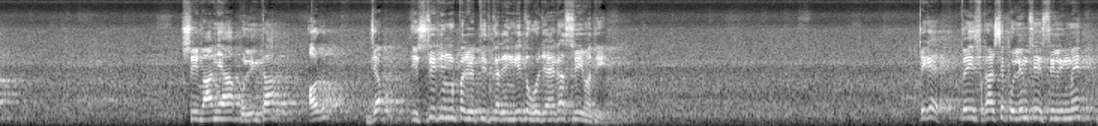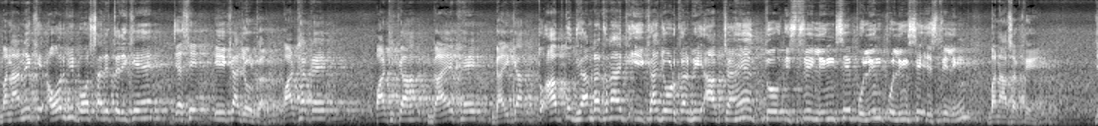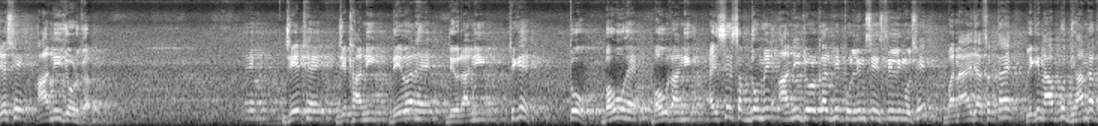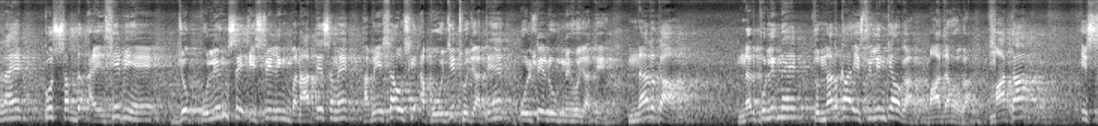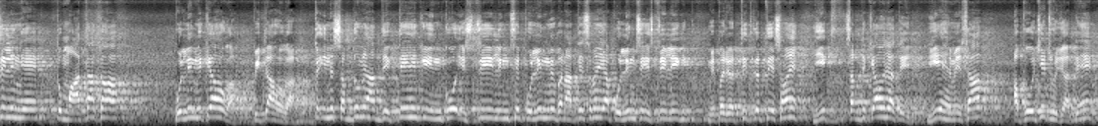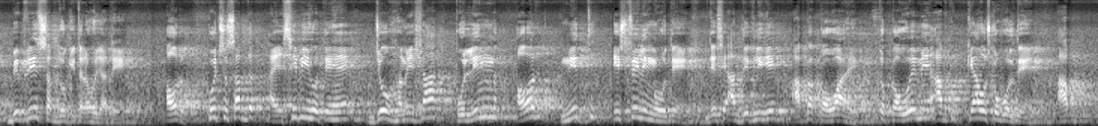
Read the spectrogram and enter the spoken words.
श्रीमान यहाँ पुलिंग था, और जब स्त्रीलिंग में परिवर्तित करेंगे तो हो जाएगा श्रीमती। ठीक है? तो इस प्रकार से पुलिंग से स्त्रीलिंग में बनाने के और भी बहुत सारे तरीके हैं, जैसे एका जोड़कर। पाठक है, पाठिका, गायक है, गायिका। तो आपको ध्यान रखना है कि ईका जोड़कर भी आप चाहें तो स्त्रीलिंग से पुलिंग पुलिंग से स्त्रीलिंग बना सकते हैं। जैसे आनी जोड़कर। जेठ है, जेठानी, देवर है, देवरानी, ठीक है? तो बहु है, बहु रानी। ऐसे शब्दों में आनी जोड़कर भी पुल्लिंग से स्त्रीलिंग उसे बनाया जा सकता है। लेकिन आपको ध्यान रखना है, कुछ शब्द ऐसे भी हैं जो पुल्लिंग से स्त्रीलिंग बनाते समय हमेशा उसके अपोजिट हो जाते हैं, उल्टे रूप में हो जाते हैं। नर का, नर पुल्लिंग है तो नर का स्त्रीलिंग क्या होगा? मादा होगा। माता स्त्रीलिंग है तो माता का पुल्लिंग क्या होगा? पिता होगा। तो इन शब्दों में आप देखते हैं कि इनको स्त्रीलिंग से पुल्लिंग में बनाते समय या पुल्लिंग से स्त्रीलिंग में परिवर्तित करते समय ये शब्द क्या हो जाते हैं? ये हमेशा अपोजिट हो जाते हैं, विपरीत शब्दों की तरह हो जाते हैं। और कुछ शब्द ऐसे भी होते हैं जो हमेशा पुल्लिंग और नित्य स्त्रीलिंग होते हैं। जैसे आप देख लीजिए, आपका कौवा है तो कौवे में आप क्या उसको बोलते हैं? आप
